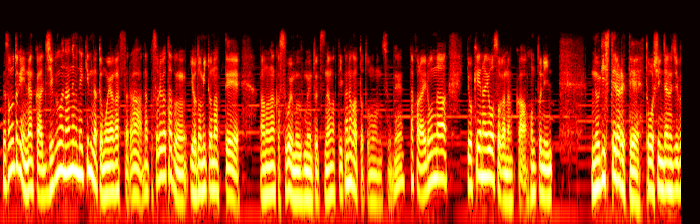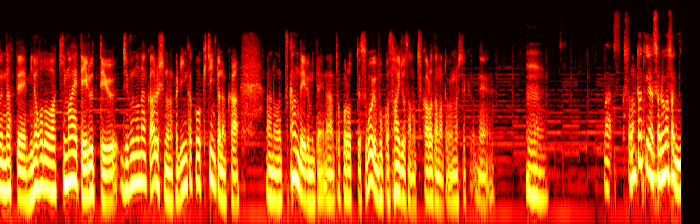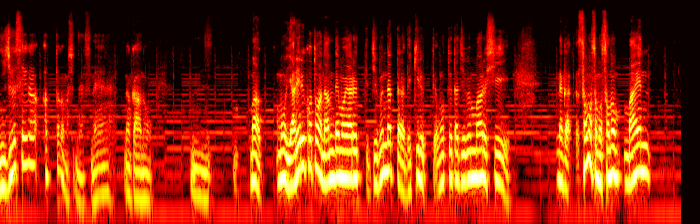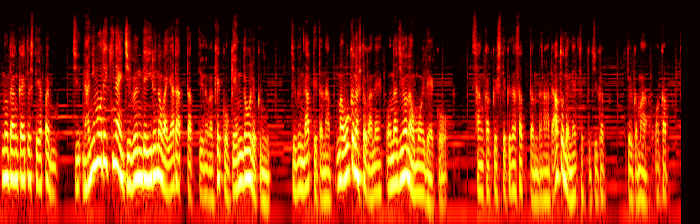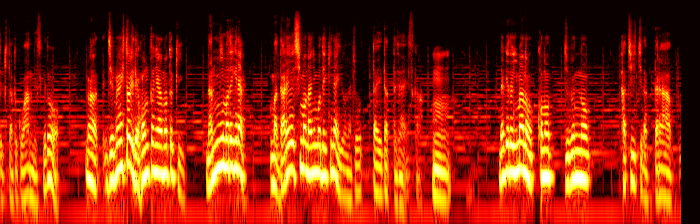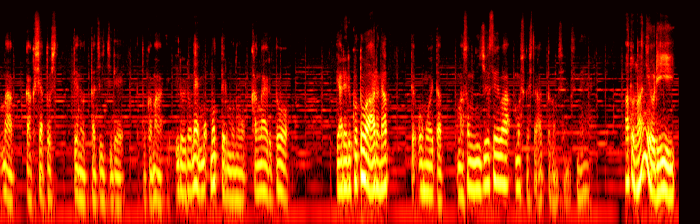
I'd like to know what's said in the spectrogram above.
でその時になんか自分は何でもできるんだって思い上がってたら、なんかそれが多分、よどみとなって、あの、なんかすごいムーブメントにつながっていかなかったと思うんですよね。だからいろんな余計な要素がなんか、本当に、脱ぎ捨てられて等身大の自分になって身の程をわきまえているっていう自分のなんかある種のなんか輪郭をきちんとなんかあの掴んでいるみたいなところってすごい僕は西条さんの力だなと思いましたけどね。うん。まあ、その時はそれこそ二重性があったかもしれないですね。なんかあの、うん、まあ、もうやれることは何でもやるって自分だったらできるって思ってた自分もあるし、なんかそもそもその前の段階としてやっぱり何もできない自分でいるのが嫌だったっていうのが結構原動力に自分になってたな。まあ多くの人がね、同じような思いでこう参画してくださったんだなって、後でね、ちょっと自覚というかまあ分かってきたとこはあるんですけど、まあ自分一人で本当にあの時何にもできな、まあ誰しも何もできないような状態だったじゃないですか。うん。だけど今のこの自分の立ち位置だったら、まあ学者としての立ち位置でとか、まあいろいろね、も持ってるものを考えると、やれることはあるなって思えた、まあその二重性はもしかしたらあったかもしれないですね。あと何より、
